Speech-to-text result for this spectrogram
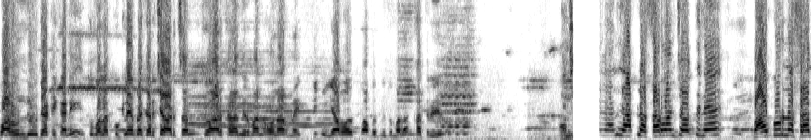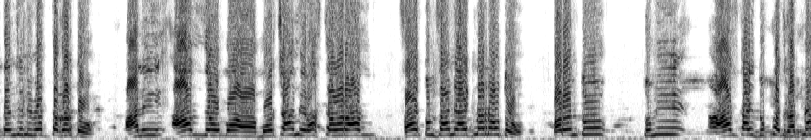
वाढवून देऊ त्या ठिकाणी. तुम्हाला कुठल्याही प्रकारची अडचण किंवा अडथळा निर्माण होणार नाही. ठीक आहे याबाबत मी तुम्हाला खात्री देतो. आणि आपल्या सर्वांच्या वतीने भावपूर्ण श्रद्धांजली व्यक्त करतो. आणि आज मोर्चा आम्ही रस्त्यावर आज साहेब तुमचं आम्ही ऐकणार नव्हतो. परंतु तुम्ही आज काही दुःखद घटना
